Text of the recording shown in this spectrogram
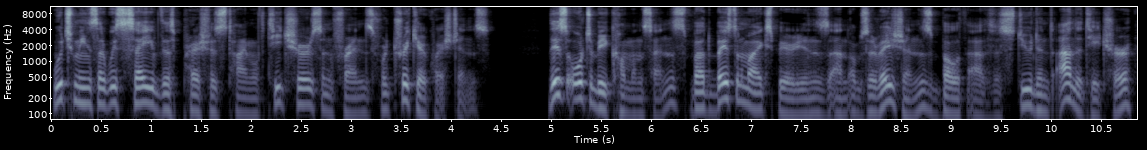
which means that we save this precious time of teachers and friends for trickier questions. This ought to be common sense, but based on my experience and observations, both as a student and a teacher,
